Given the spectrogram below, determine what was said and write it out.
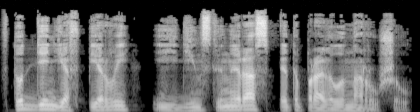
в тот день я в первый и единственный раз это правило нарушил.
